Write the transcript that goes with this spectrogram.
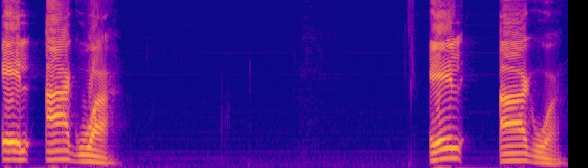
El agua. El agua.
